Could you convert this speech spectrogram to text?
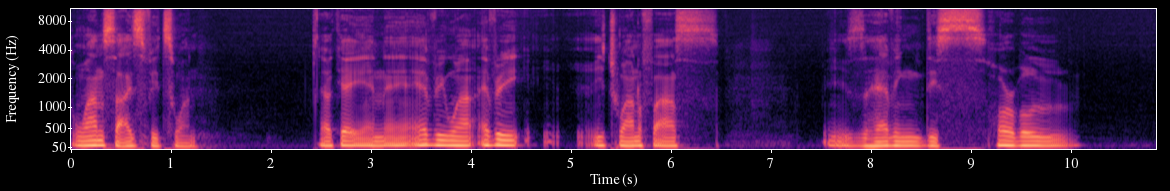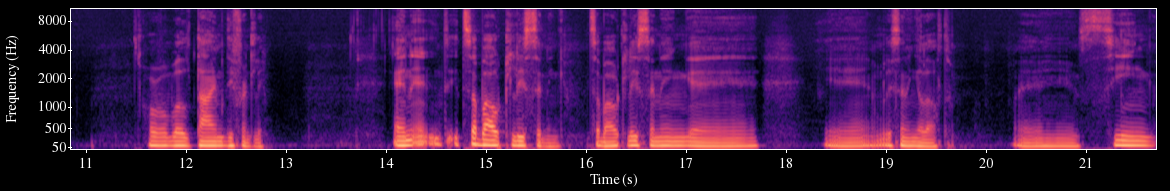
one size fits one. Okay, and uh, everyone, every each one of us is having this horrible, horrible time differently, and it, it's about listening. It's about listening, uh, uh, listening a lot, uh, seeing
